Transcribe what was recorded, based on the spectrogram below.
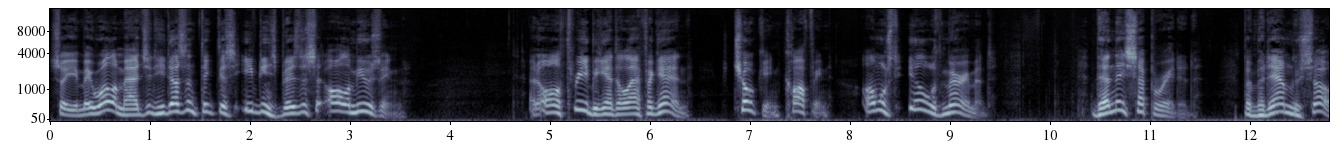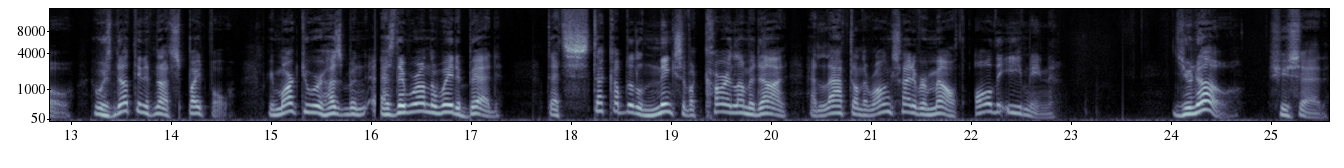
So you may well imagine he doesn't think this evening's business at all amusing. And all three began to laugh again, choking, coughing, almost ill with merriment. Then they separated, but Madame Loiseau, who was nothing if not spiteful, remarked to her husband as they were on the way to bed that stuck up little minx of a Lamadon had laughed on the wrong side of her mouth all the evening. You know, she said,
